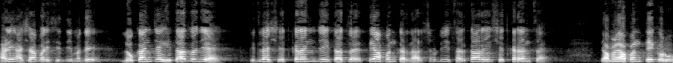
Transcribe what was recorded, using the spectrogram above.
आणि अशा परिस्थितीमध्ये लोकांच्या हिताचं जे आहे तिथल्या शेतकऱ्यांच्या हिताचं आहे ते आपण करणार. शेवटी सरकार हे शेतकऱ्यांचं आहे. त्यामुळे आपण ते करू.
